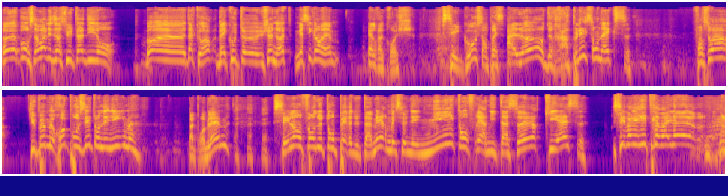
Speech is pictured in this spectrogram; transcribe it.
Euh, bon, ça va les insultes, hein, dis donc. Bon, d'accord. Bah écoute, je note. Merci quand même. Elle raccroche. Sego s'empresse alors de rappeler son ex. François, tu peux me reposer ton énigme? Pas de problème. C'est l'enfant de ton père et de ta mère, mais ce n'est ni ton frère ni ta sœur. Qui est-ce? C'est Valérie Trierweiler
